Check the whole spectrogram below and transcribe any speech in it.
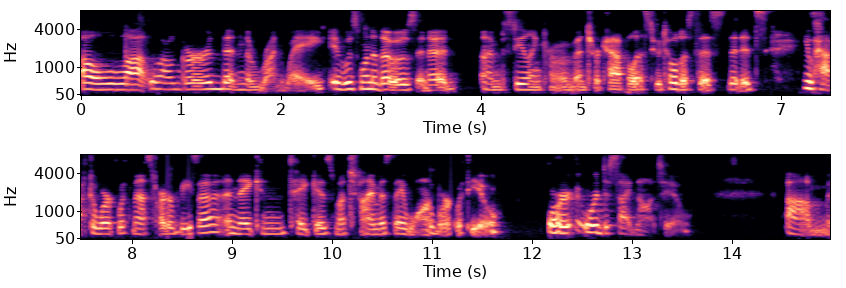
a lot longer than the runway. It was one of those, and a I'm stealing from a venture capitalist who told us this that it's you have to work with Mastercard or Visa, and they can take as much time as they want to work with you, or or decide not to. Um,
